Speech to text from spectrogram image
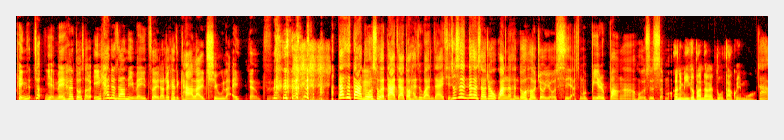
平时就也没喝多少酒，一看就知道你没醉，然后就开始卡来秋来这样子。但是大多数的大家都还是玩在一起，嗯、就是那个时候就玩了很多喝酒游戏啊，什么 beer bong 啊，或者是什么。那你们一个班大概多大规模？大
